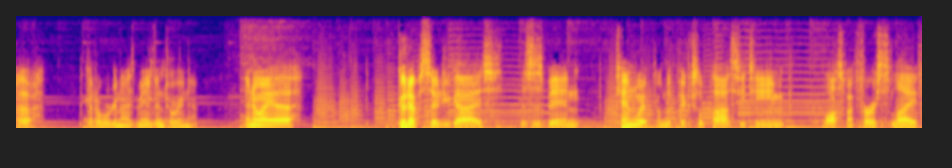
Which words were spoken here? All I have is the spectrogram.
Ugh. Gotta organize my inventory now. Anyway, uh, good episode, you guys. This has been Ken Witt from the Pixel Posse team. Lost my first life.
